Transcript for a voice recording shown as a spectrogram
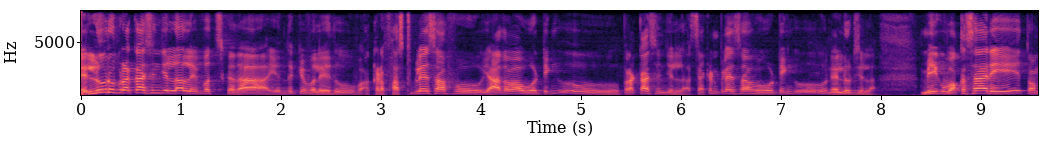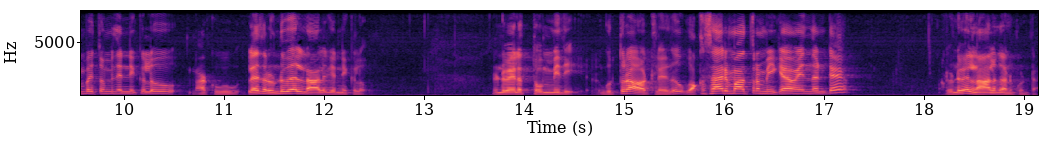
నెల్లూరు ప్రకాశం జిల్లాలో ఇవ్వచ్చు కదా? ఎందుకు ఇవ్వలేదు? అక్కడ first place of Yadava voting Prakasam జిల్లా second place of voting Nellore జిల్లా. మీకు ఒకసారి తొంభై తొమ్మిది ఎన్నికలు నాకు లేదా రెండు వేల నాలుగు ఎన్నికలు. రెండు వేల తొమ్మిది గుర్తు రావట్లేదు. ఒకసారి మాత్రం మీకు ఏమైందంటే రెండు వేల నాలుగు అనుకుంటా.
